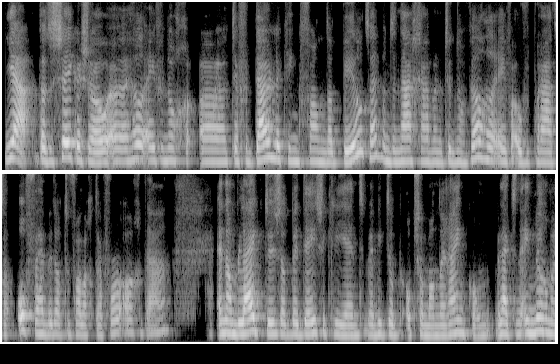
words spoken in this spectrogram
Ja, dat is zeker zo. Uh, heel even nog uh, ter verduidelijking van dat beeld. Hè, want daarna gaan we natuurlijk nog wel heel even over praten. Of we hebben dat toevallig daarvoor al gedaan. En dan blijkt dus dat bij deze cliënt, bij wie ik op, zo'n mandarijn kom, blijkt een enorme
